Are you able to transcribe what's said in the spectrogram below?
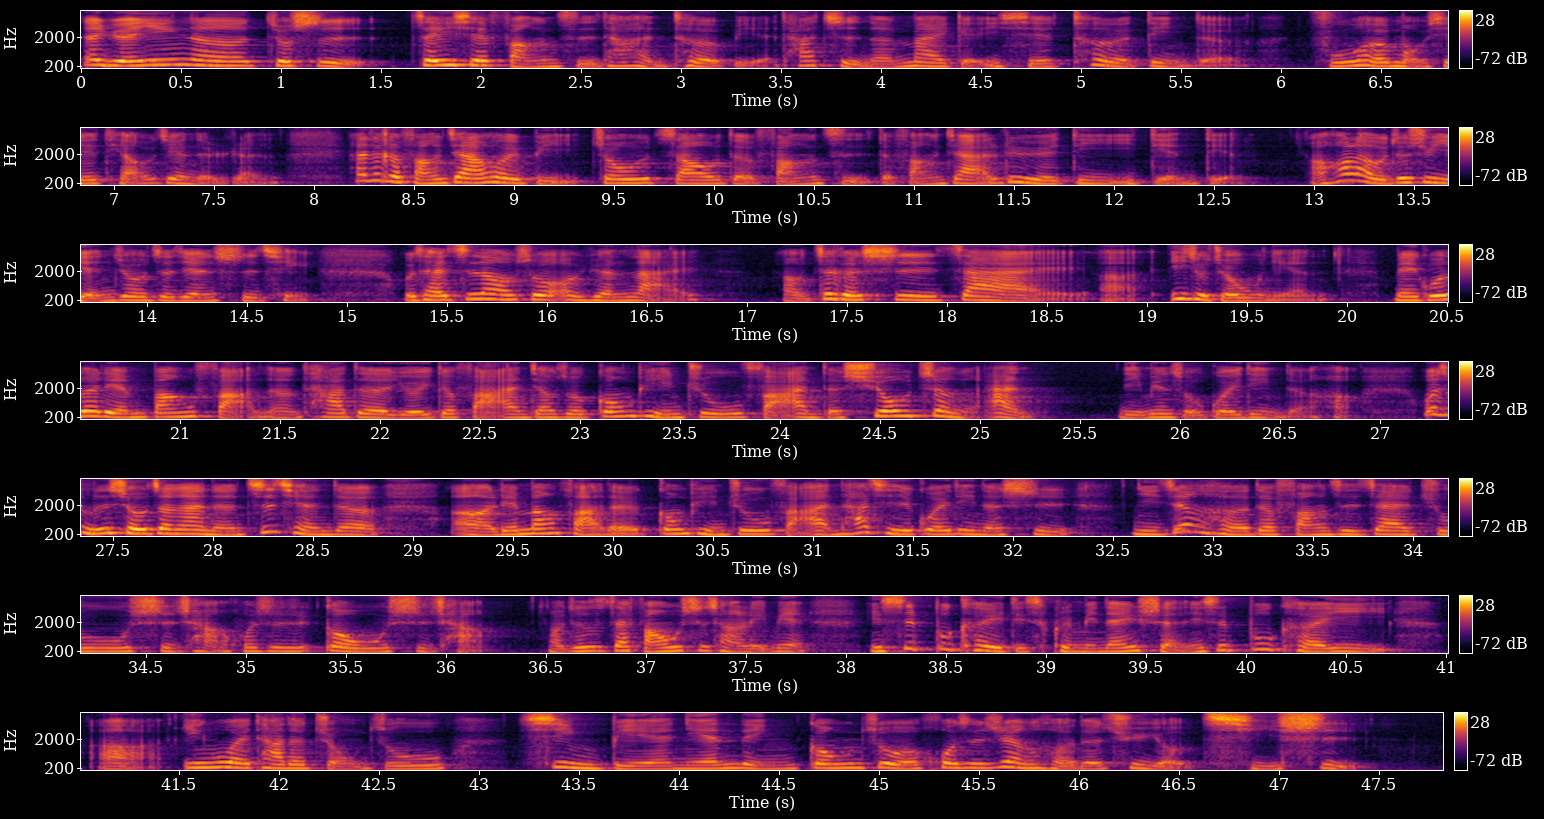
那原因呢，就是这一些房子它很特别，它只能卖给一些特定的。符合某些条件的人，他这个房价会比周遭的房子的房价略低一点点。然后来我就去研究这件事情，我才知道说，哦，原来哦，这个是在呃一九九五年美国的联邦法呢，它的有一个法案叫做《公平住屋法案》的修正案。里面所规定的哈，为什么是修正案呢？之前的呃联邦法的公平租屋法案，它其实规定的是，你任何的房子在租屋市场或是购屋市场哦，就是在房屋市场里面，你是不可以 discrimination，你是不可以啊、呃，因为他的种族、性别、年龄、工作或是任何的去有歧视，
